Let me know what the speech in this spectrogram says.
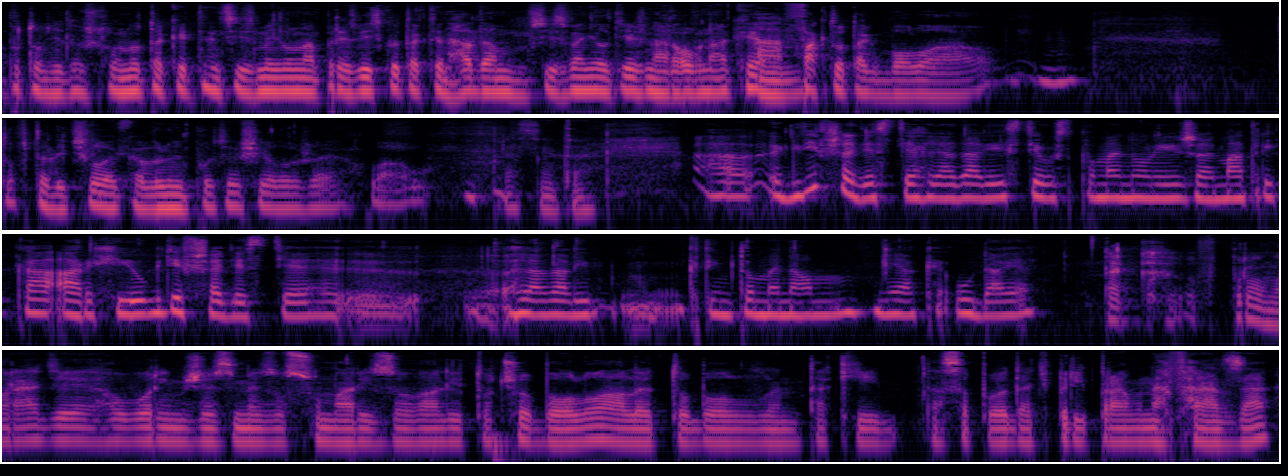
potom nedošlo. No tak keď ten si zmenil na priezvisko, tak ten hadam si zmenil tiež na rovnaké a fakt to tak bolo. A to vtedy človeka veľmi potešilo, že wow. Presne tak. A kde všade ste hľadali? Ste už spomenuli, že matrika, archív. Kde všade ste e, hľadali k týmto menám nejaké údaje? Tak v prvom rade hovorím, že sme zosumarizovali to, čo bolo, ale to bol len taký, dá sa povedať, prípravná fáza,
